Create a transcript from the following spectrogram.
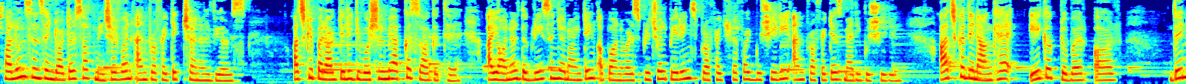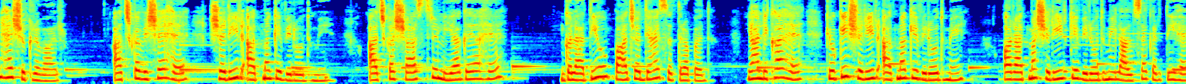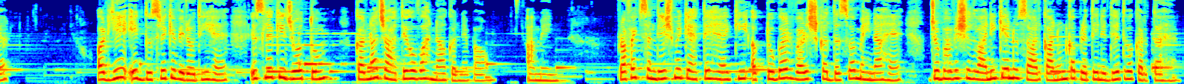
Shalom, sons and daughters of Major One and Prophetic Channel viewers. आज के पराग daily devotional में आपका स्वागत है। I honour the grace and anointing upon our spiritual parents prophet Shepherd Bushiri and prophetess Mary Bushiri आज का दिनांक है एक अक्टूबर और दिन है शुक्रवार। आज का विषय है शरीर आत्मा के विरोध में। आज का शास्त्र लिया गया है गलातियों पाँच अध्याय सत्रह पद। यहाँ लिखा है क्योंकि शरीर आत्मा के विरोध में और आत्मा शरीर के विरोध में लालसा करती है। और ये एक दूसरे के विरोधी है, इसलिए कि जो तुम करना चाहते हो वह ना करने पाओ। आमीन। प्रोफेट संदेश में कहते हैं कि अक्टूबर वर्ष का दसवां महीना है, जो भविष्यवाणी के अनुसार कानून का प्रतिनिधित्व करता है।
